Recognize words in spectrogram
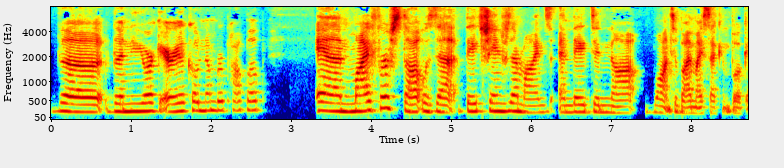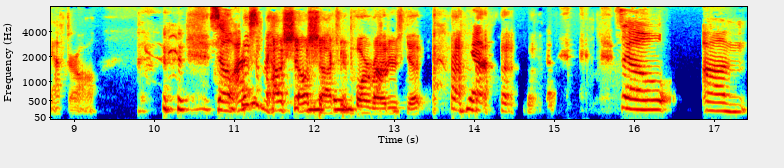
the the New York area code number pop up and my first thought was that they changed their minds and they did not want to buy my second book after all. so I listen how shell shocked we poor writers get. yeah. So um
